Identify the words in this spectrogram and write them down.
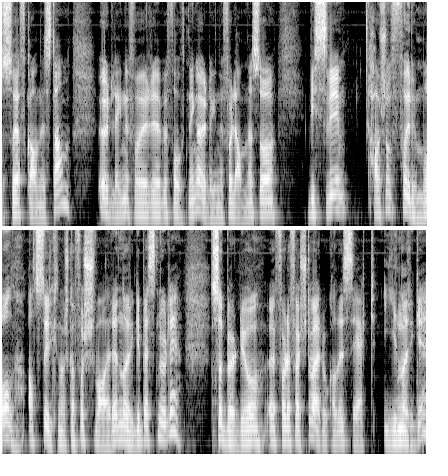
Også i Afghanistan. Ødeleggende for befolkninga, ødeleggende for landet. Så hvis vi har som formål at styrkene våre skal forsvare Norge best mulig, så bør det jo eh, for det første være lokalisert i Norge.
